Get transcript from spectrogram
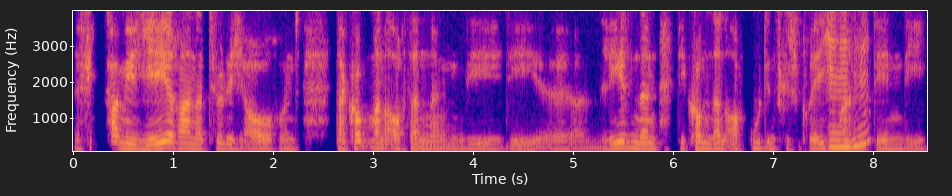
viel familiärer natürlich auch. Und da kommt man auch dann die die, äh, Lesenden, die kommen dann auch gut ins Gespräch mal Mhm. mit denen, die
